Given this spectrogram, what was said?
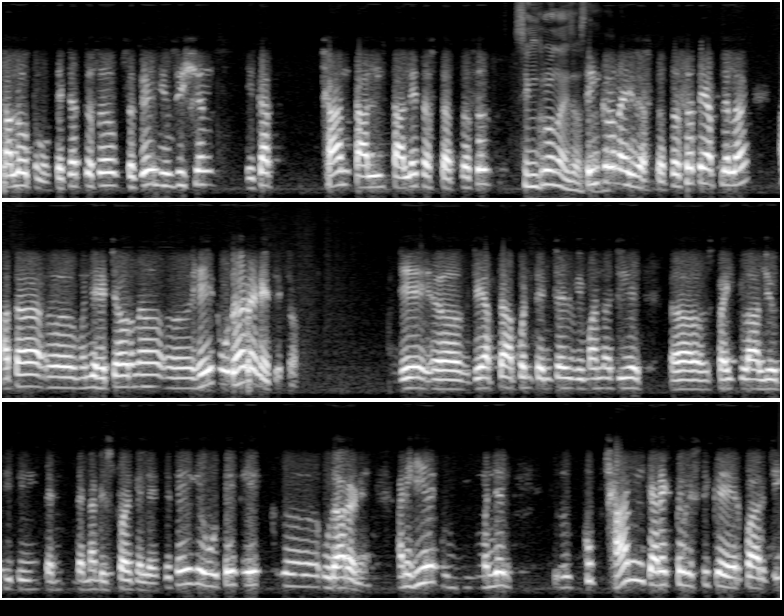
चालवतो त्याच्यात कसं सगळे म्युझिशियन एका छान ताल तालेत असतात. तसंच सिंक्रोनाइज सिंक्रोनाइज असतं तसं ते आपल्याला आता म्हणजे ह्याच्यावरनं हे एक उदाहरण आहे त्याचं. जे जे आता आपण त्यांच्या विमानं जी स्ट्राईकला आली होती ती त्यां- त्यांना डिस्ट्रॉय केले. ते एक- उदाहरण आहे. आणि ही एक म्हणजे खूप छान कॅरेक्टरिस्टिक आहे एअरपारची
